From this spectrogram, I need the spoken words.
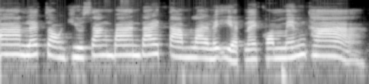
บ้านและจองคิวสร้างบ้านได้ตามรายละเอียดในคอมเมนต์ค่ะ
